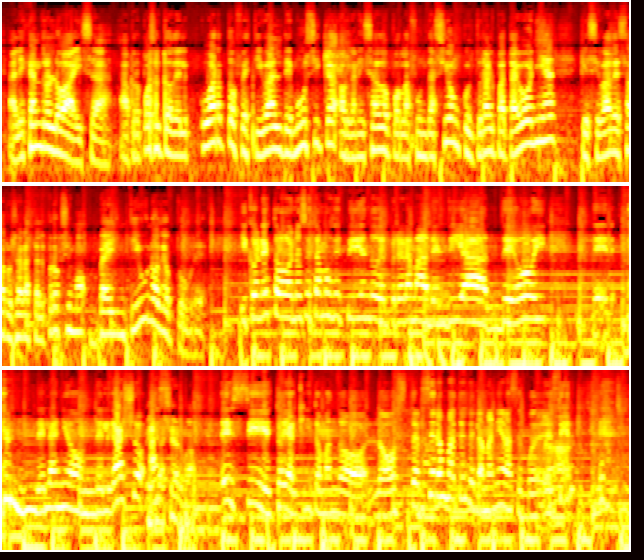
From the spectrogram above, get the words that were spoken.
Alejandro Loaiza, a propósito del cuarto Festival de Música organizado por la Fundación Cultural Patagonia, que se va a desarrollar hasta el próximo 21 de octubre. Y con esto nos estamos despidiendo del programa del día de hoy. del año del gallo. Es la yerba. sí, estoy aquí tomando los terceros mates de la mañana, se puede Ah. decir.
